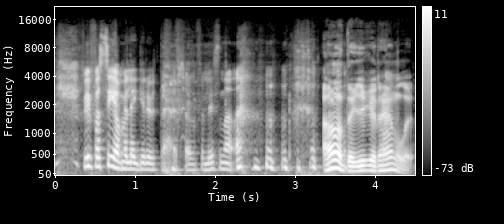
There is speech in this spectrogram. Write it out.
vi får se om vi lägger ut det här sen för lyssnarna. I don't think you could handle it.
